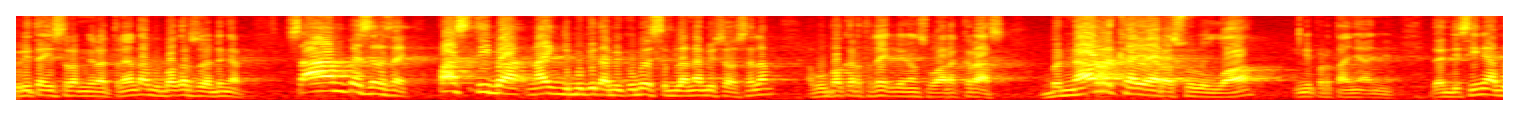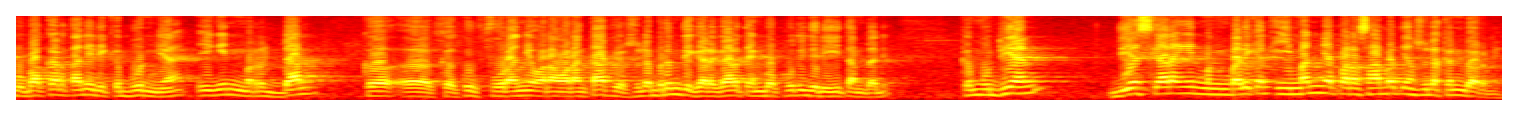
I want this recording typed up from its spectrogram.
berita Isra Mi'raj. Ternyata Abu Bakar sudah dengar. Sampai selesai. Pas tiba naik di bukit Abi Kubais sebelah Nabi SAW, Abu Bakar teriak dengan suara keras. Benarkah ya Rasulullah? Ini pertanyaannya. Dan di sini Abu Bakar tadi di kebunnya ingin meredam ke uh, kekufurannya orang-orang kafir. Sudah berhenti gara-gara tembok putih jadi hitam tadi. Kemudian dia sekarang ingin mengembalikan imannya para sahabat yang sudah kendor nih.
